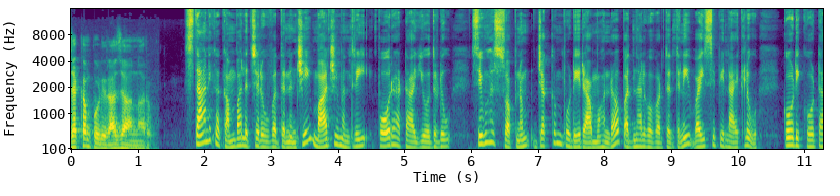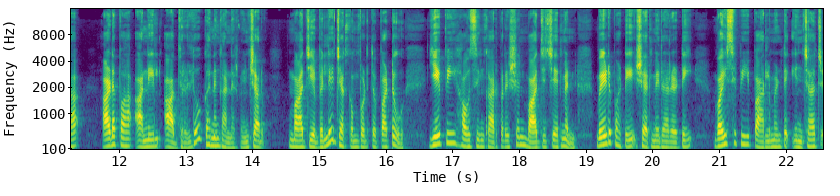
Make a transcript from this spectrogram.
జక్కంపూడి రాజా అన్నారు. స్థానిక కంబాల చెరువు వద్ద నుంచి మాజీ మంత్రి పోరాట యోధుడు సింహస్వప్నం జక్కంపూడి రామ్మోహన్ రావు పద్నాలుగవ వర్ధంతిని వైసీపీ నాయకులు కోడికోట అడప అనిల్ ఆధ్వర్యంలో ఘనంగా నిర్వహించారు. మాజీ ఎమ్మెల్యే జక్కంపూడితో పాటు ఏపీ హౌసింగ్ కార్పొరేషన్ మాజీ chairman Medapati Sharmila Reddy YCP parliament in-charge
